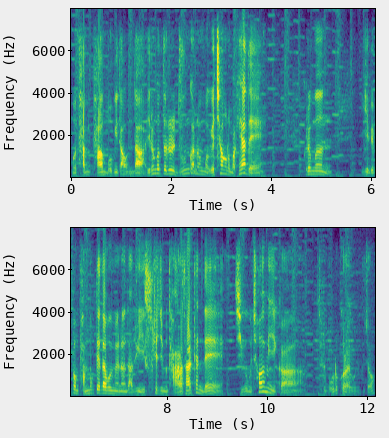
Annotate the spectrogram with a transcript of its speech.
뭐 다음, 다음 몹이 나온다. 이런 것들을 누군가는 뭐 외창으로 막 해야 돼. 그러면 이게 몇 번 반복되다 보면은 나중에 익숙해지면 다 알아서 할 텐데 지금은 처음이니까 잘 모를 거라고 그죠?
